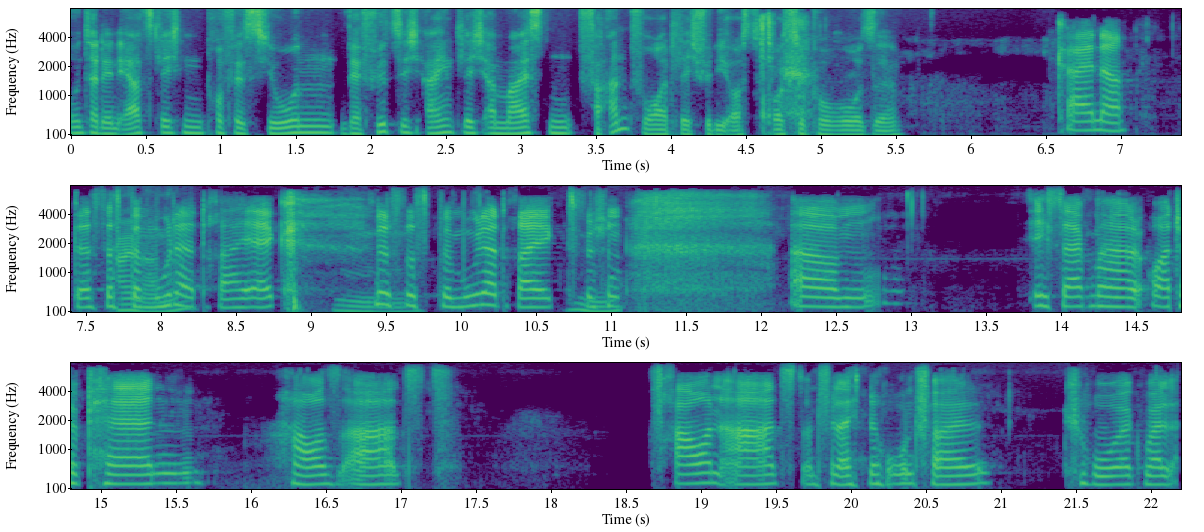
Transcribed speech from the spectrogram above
unter den ärztlichen Professionen, wer fühlt sich eigentlich am meisten verantwortlich für die Osteoporose? Keiner. Das ist das ne? Bermuda-Dreieck. Ne? Das ist das Bermuda-Dreieck hm. zwischen, ähm, ich sag mal, Orthopäden, Hausarzt, Frauenarzt und vielleicht noch Unfallchirurg, weil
